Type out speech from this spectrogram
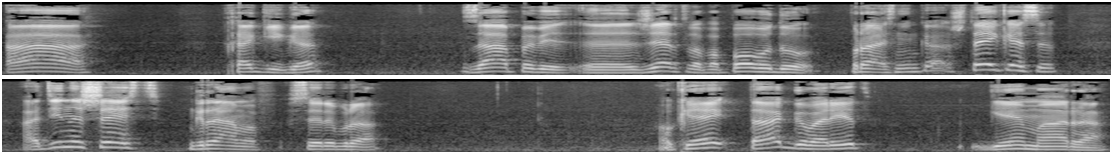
А хагига, заповедь, э, жертва по поводу праздника, штейкесев, 1,6 граммов серебра. Окей, так говорит Гемара.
